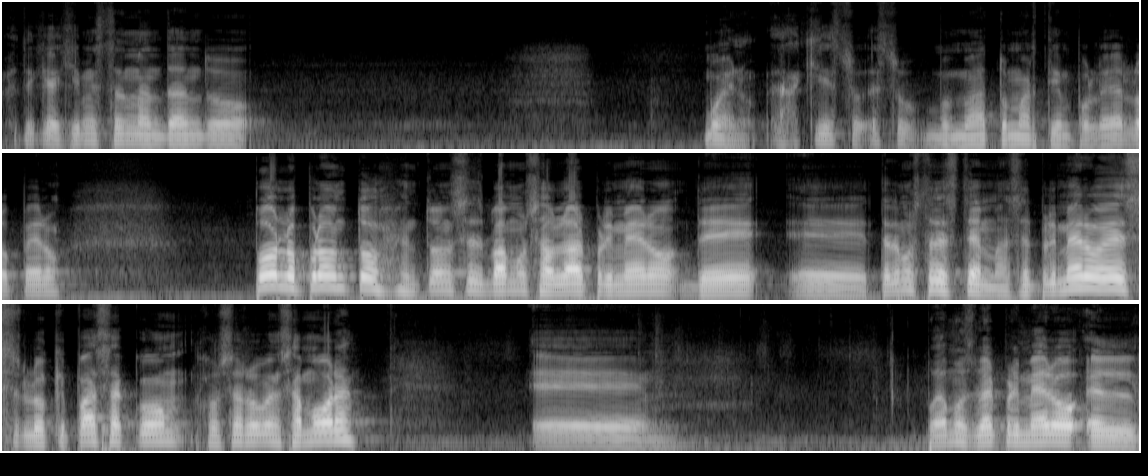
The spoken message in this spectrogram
Fíjate que aquí me están mandando... Bueno, aquí esto, esto me va a tomar tiempo leerlo, pero por lo pronto, entonces vamos a hablar primero de... eh, tenemos tres temas. El primero es lo que pasa con José Rubén Zamora. Eh, Podemos ver primero el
